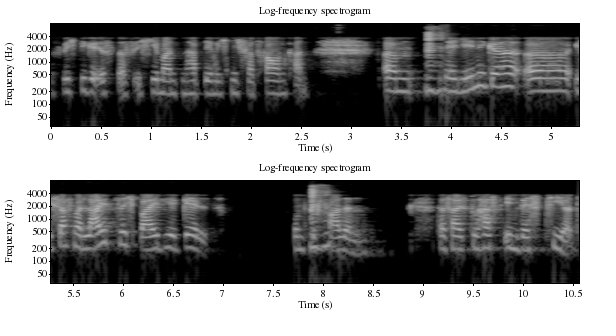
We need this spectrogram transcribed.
Das Wichtige ist, dass ich jemanden habe, dem ich nicht vertrauen kann. Ähm, mhm. Derjenige, äh, ich sag mal, leiht sich bei dir Geld und mhm. Gefallen. Mhm. Das heißt, du hast investiert.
